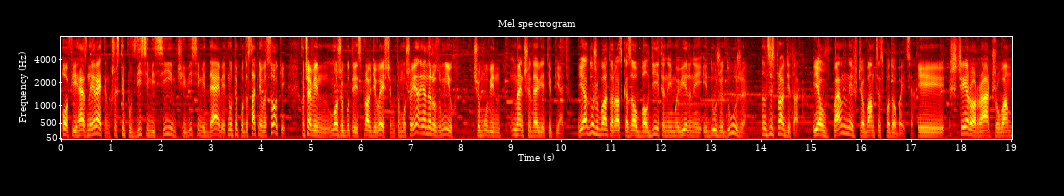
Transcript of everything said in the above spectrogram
офігезний рейтинг, щось типу 8,7 чи 8,9, ну типу достатньо високий. Хоча він може бути і справді вищим, тому що я, я не розумію, чому він менше 9,5. Я дуже багато раз казав балдіти, неймовірний і дуже-дуже. Але це справді так. Я впевнений, що вам це сподобається. І щиро раджу вам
